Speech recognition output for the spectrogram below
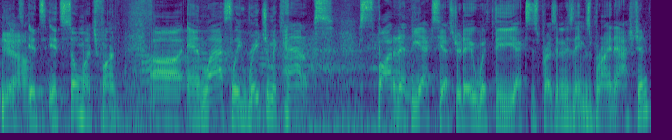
Yeah. It's, it's, it's so much fun. Uh, and lastly, Rachel McAdams. Spotted at the Ex yesterday with the Ex's president. His name is Brian Ashton,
